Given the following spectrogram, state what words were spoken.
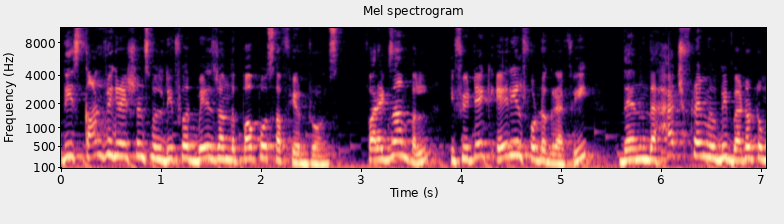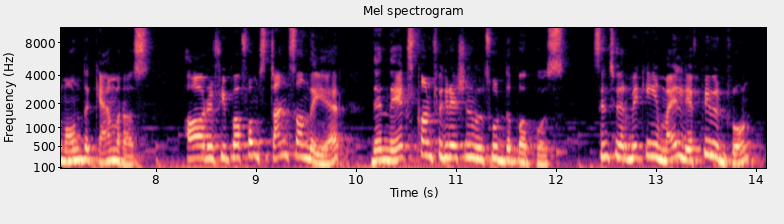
These configurations will differ based on the purpose of your drones. For example, if you take aerial photography, then the H frame will be better to mount the cameras. Or if you perform stunts on the air, then the X configuration will suit the purpose. Since we are making a mild FPV drone,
